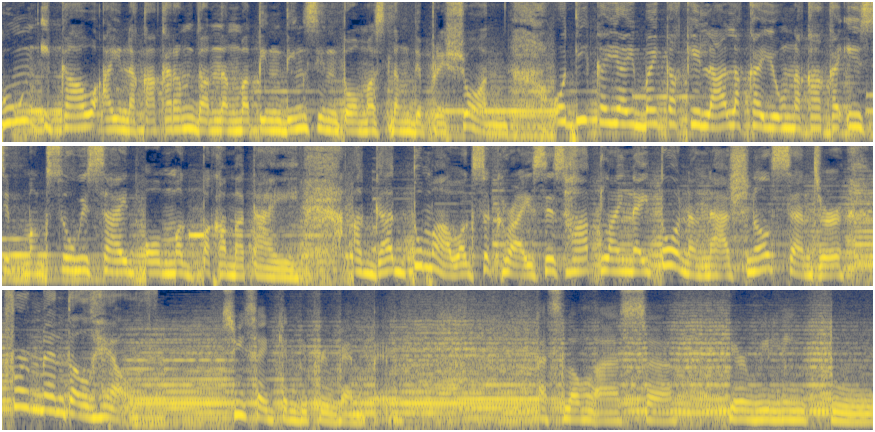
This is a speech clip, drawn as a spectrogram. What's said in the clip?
kung ikaw ay nakakaramdam ng matinding sintomas ng depresyon o di kaya'y may kakilala kayong nakakaisip mag-suicide o magpakamatay. Agad tumawag sa crisis hotline na ito ng National Center for Mental Health. Suicide can be prevented as long as uh, you're willing to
